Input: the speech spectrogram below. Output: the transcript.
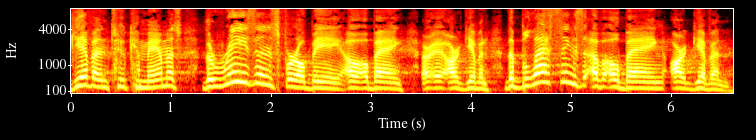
given to commandments. The reasons for obeying, obeying are, are given, the blessings of obeying are given,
